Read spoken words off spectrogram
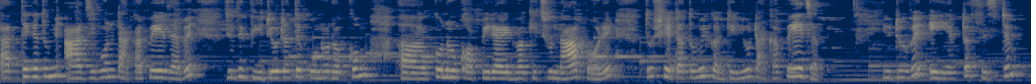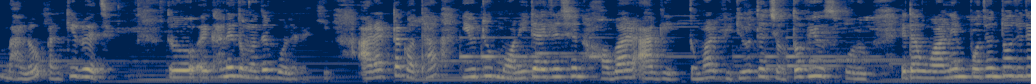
তার থেকে তুমি আজীবন টাকা পেয়ে যাবে। যদি ভিডিওটাতে কোনো রকম কোনো কপিরাইট বা কিছু না পড়ে, তো সেটা তুমি কন্টিনিউ টাকা পেয়ে যাবে। ইউটিউবে এই একটা সিস্টেম ভালো আর কি রয়েছে। তো এখানে তোমাদের বলে রাখি। আর একটা কথা ইউটিউব মনিটাইজেশন হবার আগে তোমার ভিডিওতে যত ভিউজ পড়ুক, এটা ওয়ান এম পর্যন্তও যদি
